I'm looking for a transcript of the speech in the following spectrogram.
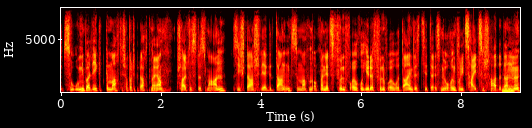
zu unüberlegt gemacht. Ich habe halt gedacht, naja, schaltest du das mal an, sich da schwer Gedanken zu machen, ob man jetzt fünf Euro hier oder fünf Euro da investiert, da ist mir auch irgendwo die Zeit zu schade dann. Mhm. Ne?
